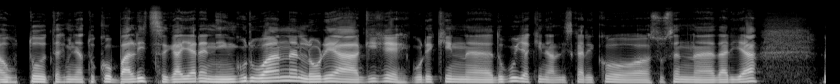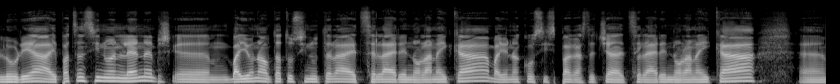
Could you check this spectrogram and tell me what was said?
autodeterminatuko balitz gaiaren inguruan, lorea agire gurekin eh, dugu jakin aldizkariko eh, zuzen daria, Lorea, aipatzen zinuen lehen, eh, Baiona hautatu zinutela etzela ere nolanaika, Baionako zizpa gaztetxea etzela ere nolanaika, eh,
